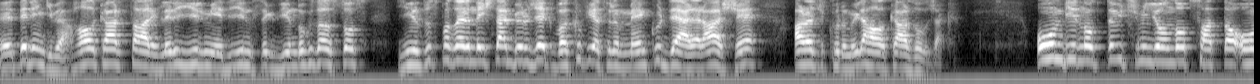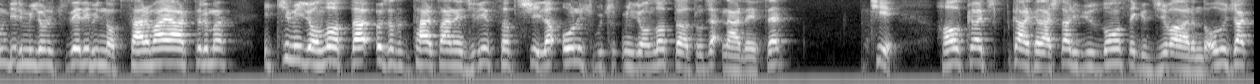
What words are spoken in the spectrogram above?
Ee, dediğim gibi halka arz tarihleri 27, 28, 29 Ağustos. Yıldız pazarında işlem görecek Vakıf Yatırım Menkul Değerler AŞ aracı kurumuyla halka arz olacak. 11.3 milyon lot hatta 11 milyon 350 bin lot sermaye arttırımı 2 milyon lot da özel tersaneciliğin satışıyla 13.5 milyon lot dağıtılacak neredeyse. Ki halka açıklık arkadaşlar %18 civarında olacak.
